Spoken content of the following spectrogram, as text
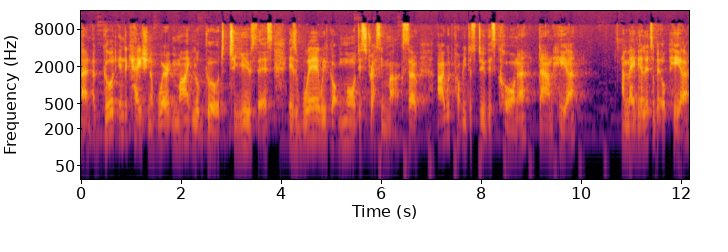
And a good indication of where it might look good to use this is where we've got more distressing marks. So I would probably just do this corner down here and maybe a little bit up here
